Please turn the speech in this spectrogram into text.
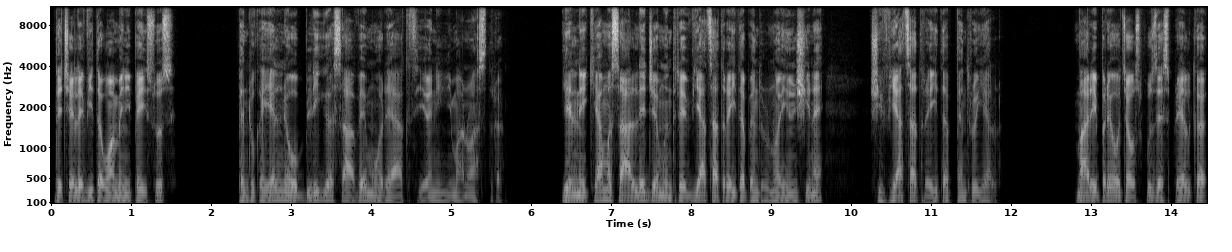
De ce le evită oamenii pe Isus? Pentru că El ne obligă să avem o reacție în inima noastră. El ne cheamă să alegem între viața trăită pentru noi înșine și viața trăită pentru El. Marii preoți au spus despre El că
